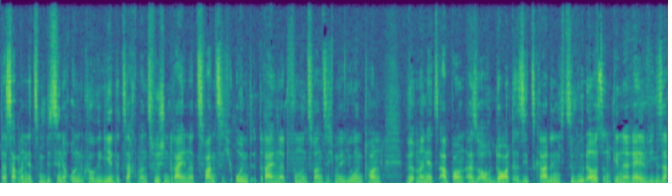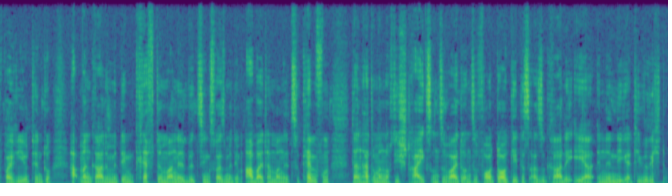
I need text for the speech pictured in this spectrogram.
Das hat man jetzt ein bisschen nach unten korrigiert. Jetzt sagt man zwischen 320 und 325 Millionen Tonnen wird man jetzt abbauen. Also auch dort sieht es gerade nicht so gut aus und generell, wie gesagt, bei Rio Tinto hat man gerade mit dem Kräftemangel bzw. mit dem Arbeitermangel zu kämpfen. Dann hatte man noch die Streiks und so weiter und so fort. Dort geht es also gerade eher in eine negative Richtung.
